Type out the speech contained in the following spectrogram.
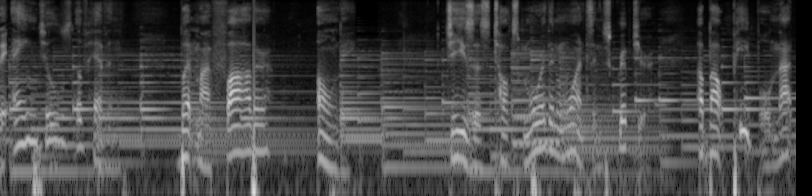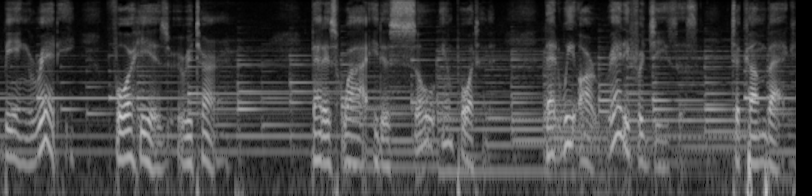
the angels of heaven, but my Father only. Jesus talks more than once in Scripture about people not being ready for his return. That is why it is so important that we are ready for Jesus to come back.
